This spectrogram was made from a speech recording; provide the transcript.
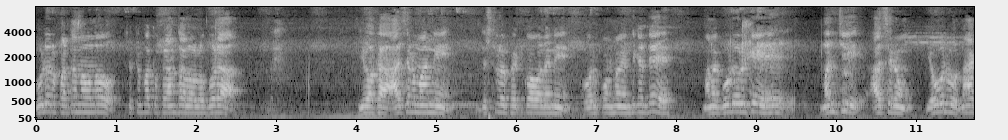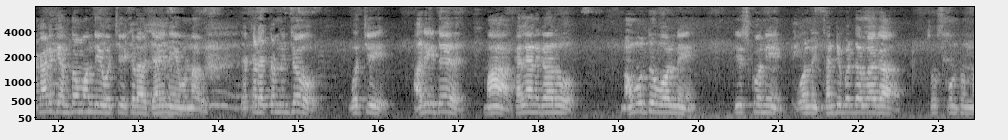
గూడూరు పట్టణంలో చుట్టుపక్కల ప్రాంతాలలో కూడా ఈ యొక్క ఆశ్రమాన్ని దృష్టిలో పెట్టుకోవాలని కోరుకుంటున్నాం. ఎందుకంటే మన గూడూరుకి మంచి ఆశ్రమం. ఎవరు నా కాడికి ఎంతోమంది వచ్చి ఇక్కడ జాయిన్ అయి ఉన్నారు. ఎక్కడెక్కడి నుంచో వచ్చి అడిగితే మా కళ్యాణ్ గారు నవ్వుతూ వాళ్ళని తీసుకొని వాళ్ళని చంటి బిడ్డల్లాగా చూసుకుంటున్న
